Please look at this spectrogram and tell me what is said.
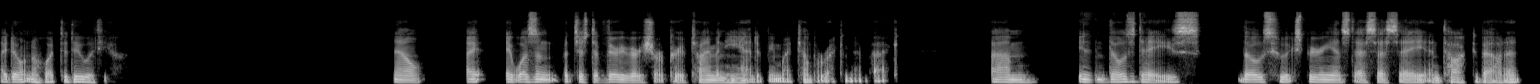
"I don't know what to do with you." Now, I it wasn't but just a very very short period of time, and he handed me my temple recommend back. Um, in those days, those who experienced SSA and talked about it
